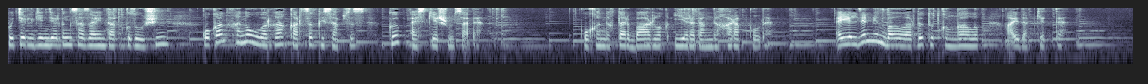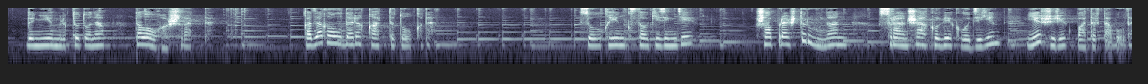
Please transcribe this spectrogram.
Көтерілгендердің сазайын тартқызу үшін қоқан ханы оларға қарсы қисапсыз көп әскер жұмсады. Қоқандықтар барлық ер адамды харап қылды. Әйелдер мен балаларды тұтқынға алып айдап кетті. Дүние мүлікті тонап талауға ұшыратты. Қазақ ауылдары қатты толқыды. Сол қиын қыстау кезеңде шапырашты руынан сұраншы ақылбекұлы деген ер жүрек батыр табылды.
